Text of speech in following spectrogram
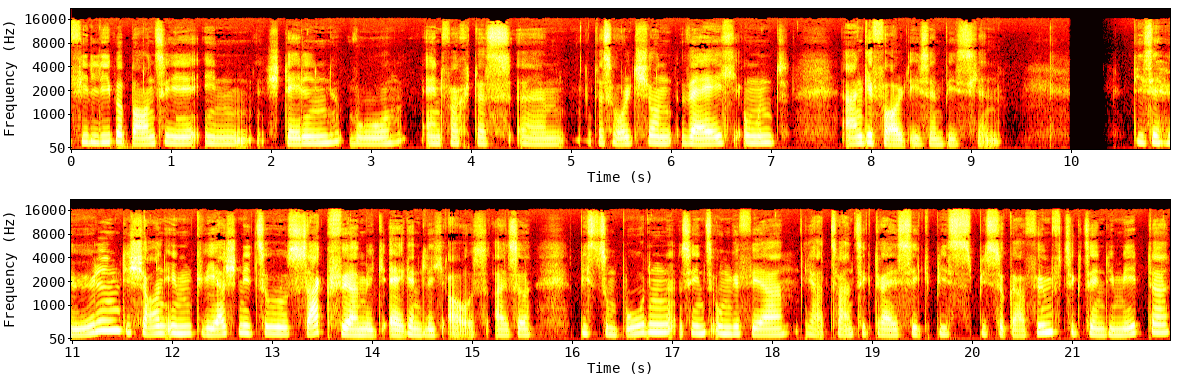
viel lieber bauen sie in Stellen, wo einfach das, ähm, das Holz schon weich und angefault ist ein bisschen. Diese Höhlen, die schauen im Querschnitt so sackförmig eigentlich aus. Also bis zum Boden sind es ungefähr ja, 20, 30 bis, bis sogar 50 Zentimeter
